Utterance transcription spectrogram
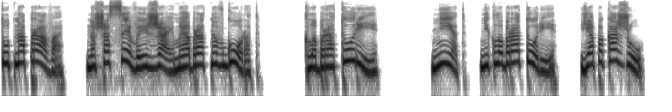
Тут направо, на шоссе выезжаем и обратно в город. К лаборатории? Нет, не к лаборатории. Я покажу.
